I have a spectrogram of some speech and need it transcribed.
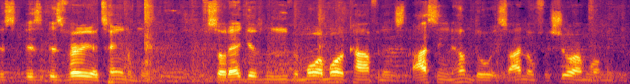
it's it's, it's very attainable. So that gives me even more and more confidence. I seen him do it, so I know for sure I'm gonna make it.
